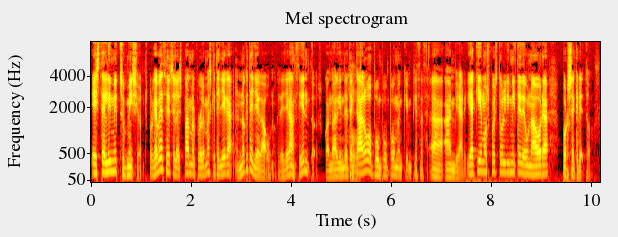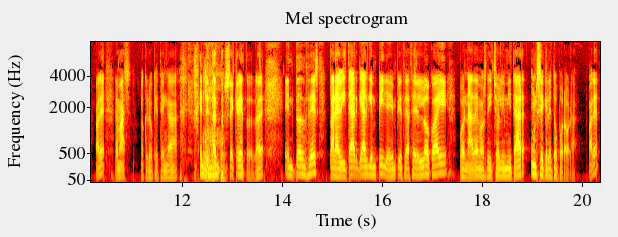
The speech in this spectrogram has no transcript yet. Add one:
este limit submissions, porque a veces el spam, el problema es que te llega, no que te llega uno, que te llegan cientos. Cuando alguien detecta algo, pum, pum, pum, en que empieza a, a enviar. Y aquí hemos puesto un límite de una hora por secreto, ¿vale? Además, no creo que tenga gente tantos secretos, ¿vale? Entonces, para evitar que alguien pille y empiece a hacer el loco ahí, pues nada, hemos dicho limitar un secreto por hora. ¿Vale?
